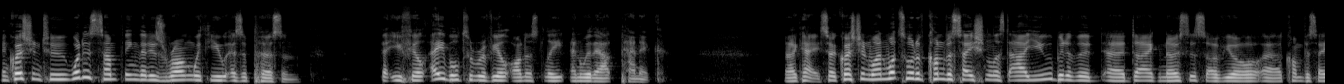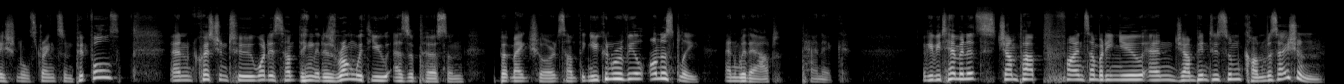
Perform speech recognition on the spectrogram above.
And question two What is something that is wrong with you as a person that you feel able to reveal honestly and without panic? Okay, so question one What sort of conversationalist are you? A bit of a uh, diagnosis of your uh, conversational strengths and pitfalls. And question two What is something that is wrong with you as a person, but make sure it's something you can reveal honestly and without panic? I'll give you 10 minutes, jump up, find somebody new, and jump into some conversation.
